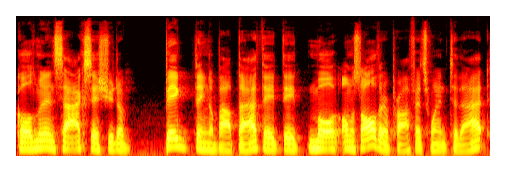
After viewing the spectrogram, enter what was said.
Goldman and Sachs issued a big thing about that. They they almost all their profits went to that.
